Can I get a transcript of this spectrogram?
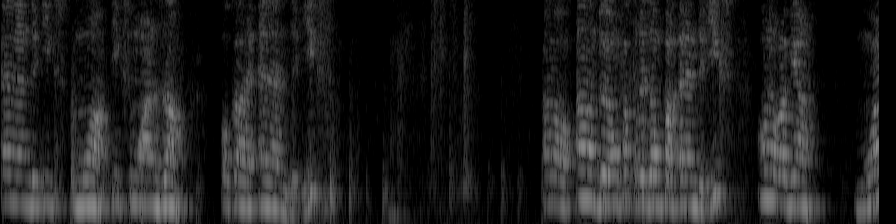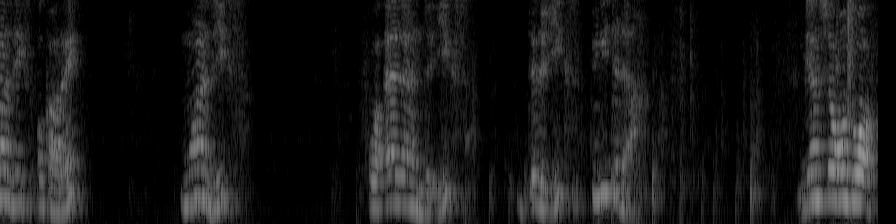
ln de x moins x moins 1 au carré ln de x. Alors, 1, 2, en factorisant par ln de x, on aura bien moins x au carré, moins x fois ln de x, d de x, unité d'air. Bien sûr, on doit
